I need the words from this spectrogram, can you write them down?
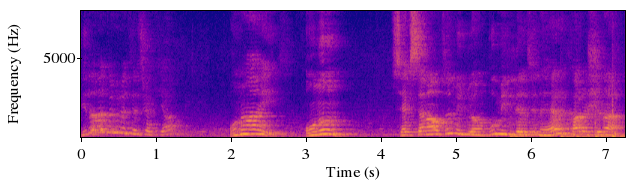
bir arada üretecek ya. Ona ait. Onun 86 milyon bu milletin her karışına,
